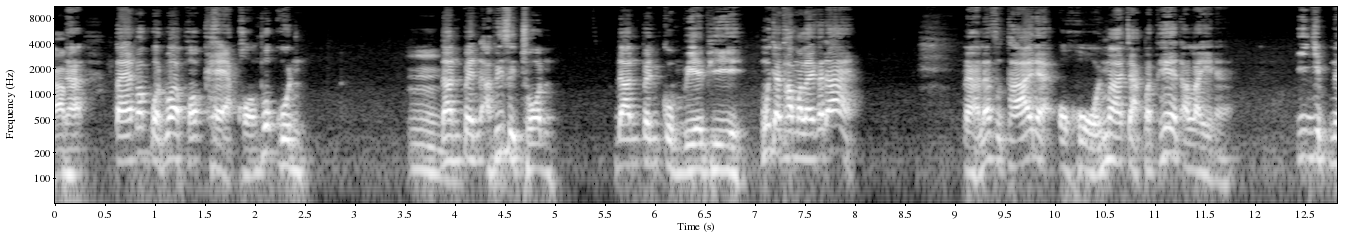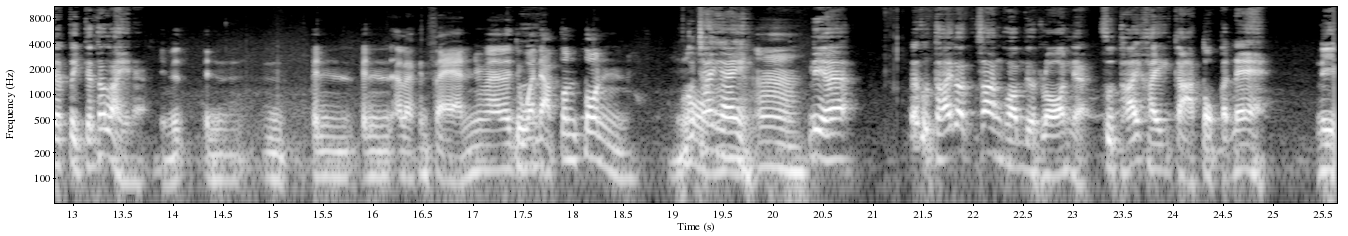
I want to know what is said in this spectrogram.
ครับนะฮะแต่ปรากฏว่าพอแขกของพวกคุณอืมดันเป็นอภิสิทธิชน ดันเป็นกลุ่ม VIP มึงจะทำอะไรก็ได้ นะและสุดท้ายเนี่ยโอ้โหมาจากประเทศอะไรนะอียิปต์เนี่ยติดกันเท่าไหร่นะเห็นไหมเป็นเป็นเป็นอะไรเป็นแสนใช่ไหมแล้วดูอันดับต้นๆก็ใช่ไงอ่านี่ฮะแล้วสุดท้ายก็สร้างความเดือดร้อนเนี่ย สุดท้ายใครกาดตกกันแน่ นี่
